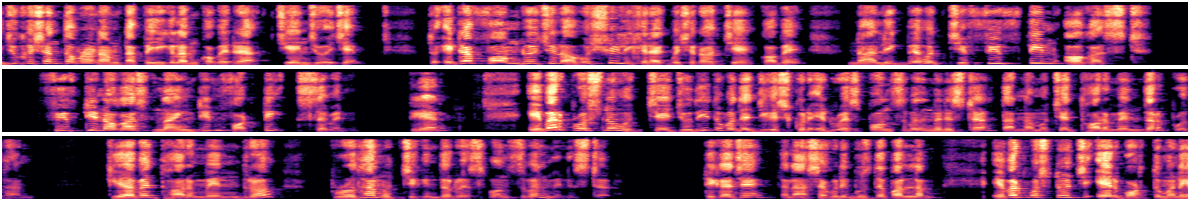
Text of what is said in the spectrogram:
এডুকেশন তো আমরা নামটা পেয়ে গেলাম কবে এটা চেঞ্জ হয়েছে তো এটা ফর্মড হয়েছিল অবশ্যই লিখে রাখবে সেটা হচ্ছে কবে না লিখবে হচ্ছে fifteen August fifteen August nineteen forty seven clear এবার প্রশ্ন হচ্ছে যদি তোমাদের জিজ্ঞেস করে এর রেসপন্সিবল মিনিস্টার তার নাম হচ্ছে ধর্মেন্দ্র প্রধান কি হবে ধর্মেন্দ্র প্রধান হচ্ছে কিন্তু রেসপন্সিবল মিনিস্টার ঠিক আছে তাহলে আশা করি বুঝতে পারলাম এবার প্রশ্ন হচ্ছে এর বর্তমানে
